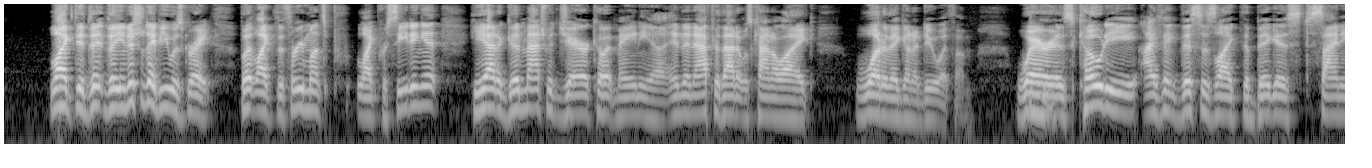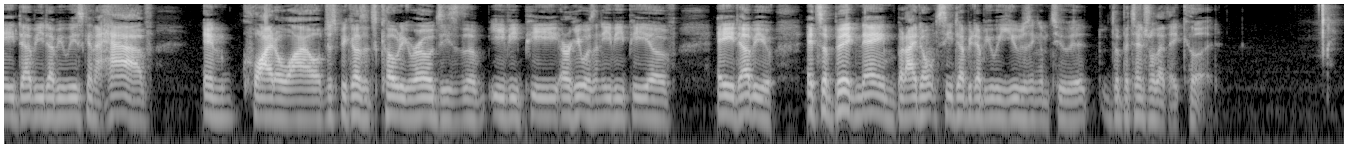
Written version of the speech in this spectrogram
Like the, the the initial debut was great, but like the three months pr- like preceding it, he had a good match with Jericho at Mania, and then after that, it was kind of like, what are they gonna do with him? Whereas mm. Cody, I think this is like the biggest signee WWE's gonna have in quite a while, just because it's Cody Rhodes. He's the EVP, or he was an EVP of AEW. It's a big name, but I don't see WWE using him to it, the potential that they could.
